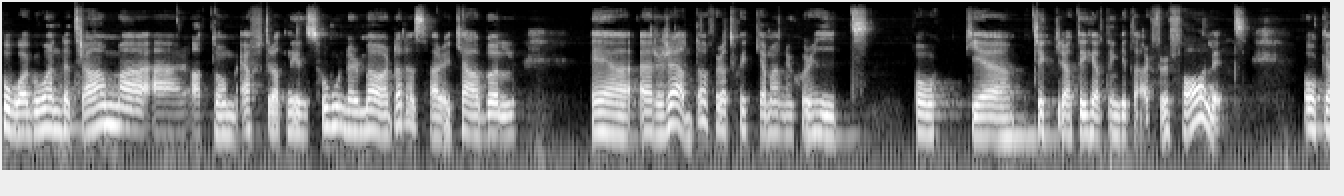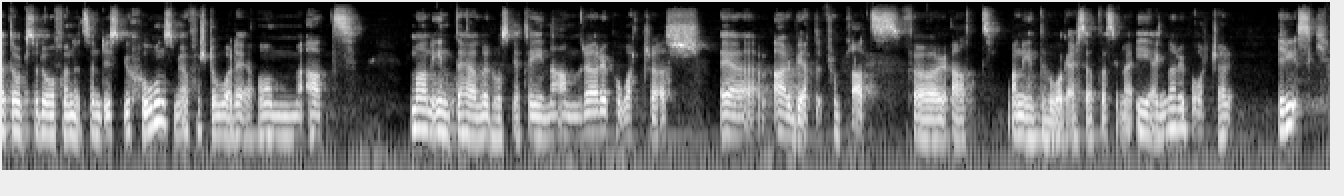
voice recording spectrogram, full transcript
pågående trauma är att de efter att Nils Horner mördades här i Kabul är, är rädda för att skicka människor hit och eh, tycker att det helt enkelt är för farligt. Och att det också då funnits en diskussion, som jag förstår det, om att man inte heller då ska ta in andra reportrars eh, arbete från plats för att man inte vågar sätta sina egna reportrar i risk.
